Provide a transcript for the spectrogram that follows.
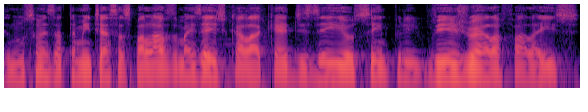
não são exatamente essas palavras, mas é isso que ela quer dizer e eu sempre vejo ela falar isso.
